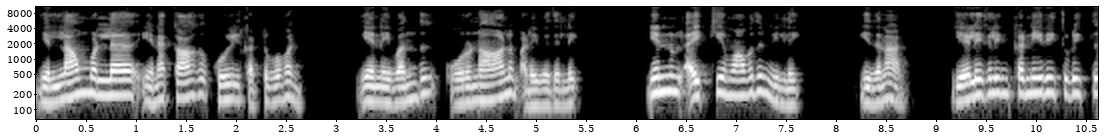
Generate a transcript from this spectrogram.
எல்லாம் வல்ல எனக்காக கோயில் கட்டுபவன் என்னை வந்து ஒரு நாளும் அடைவதில்லை. என்னுள் ஐக்கியமாவதும் இல்லை. இதனால் ஏழைகளின் கண்ணீரை துடைத்து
